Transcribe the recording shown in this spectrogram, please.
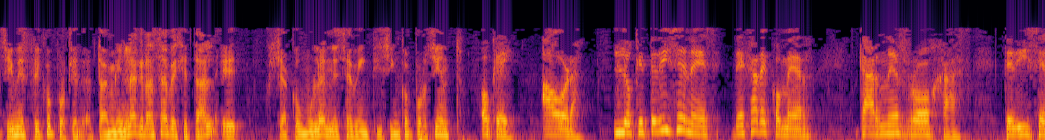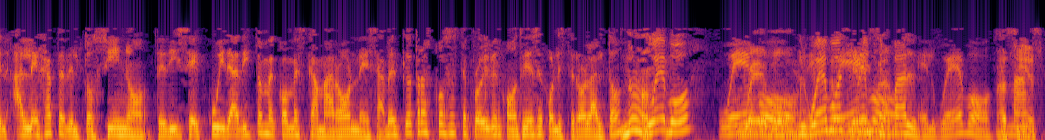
¿Sí me explico? Porque también la grasa vegetal eh, se acumula en ese 25%. Ok, ahora, lo que te dicen es, deja de comer carnes rojas, te dicen, aléjate del tocino, te dice, cuidadito me comes camarones. A ver, ¿qué otras cosas te prohíben cuando tienes el colesterol alto? No. Huevo. Huevo. El huevo es principal. El huevo. ¿Qué Así más? es.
